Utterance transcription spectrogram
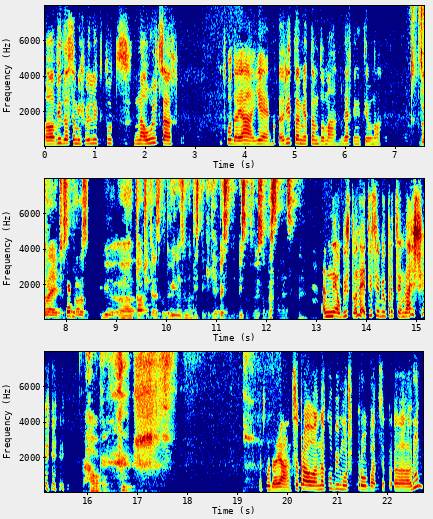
Uh, videla sem jih veliko tudi na ulicah, tako da, ja, je, ritem je tam doma, definitivno. Torej, če sem prav razumel, bil uh, ta učitelj zgodovine, oziroma tisti, ki ti je pesem napisal, tvoj soplesalec. ne, v bistvu ne, ti si bil predvsem mlajši. Aha, okay. Da, ja. Se pravi, na Kubi moraš probati uh, rum,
